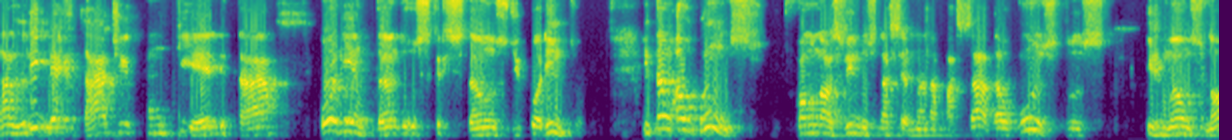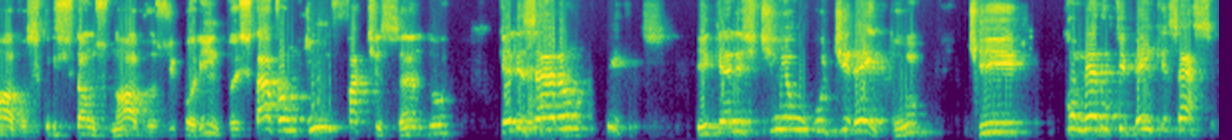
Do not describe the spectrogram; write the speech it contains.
da liberdade com que ele está orientando os cristãos de Corinto. Então, alguns, como nós vimos na semana passada, alguns dos irmãos novos, cristãos novos de Corinto, estavam enfatizando que eles eram livres e que eles tinham o direito de comer o que bem quisessem.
